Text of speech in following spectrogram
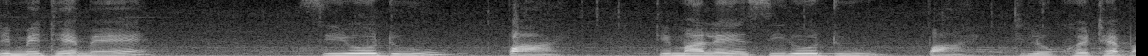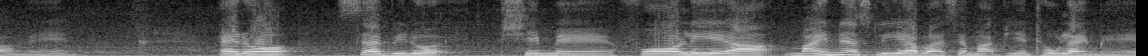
limit ထည့်မယ်0 to pi ဒီမှာလဲ0 to pi ဒီလိုခွဲထည့်ပါမယ်အဲ့တော့ဆက်ပြီးတော့ရှင်းမယ်4လေးက minus လေးရပါဆရာမအပြင်ထုတ်လိုက်မယ်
